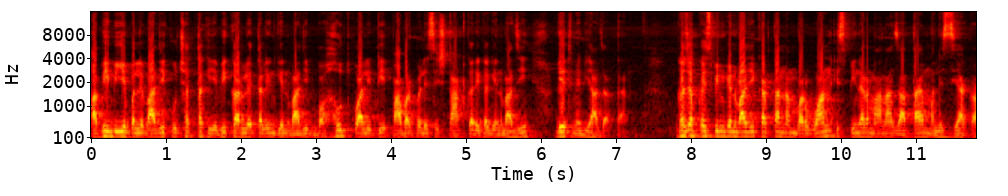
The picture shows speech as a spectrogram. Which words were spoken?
अभी भी ये बल्लेबाजी कुछ हद तक ये भी कर लेता लेकिन गेंदबाजी बहुत क्वालिटी पावर प्ले से स्टार्ट करेगा गेंदबाजी डेथ में भी आ जाता है। गजब का स्पिन गेंदबाजी करता नंबर वन स्पिनर माना जाता है मलेशिया का।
